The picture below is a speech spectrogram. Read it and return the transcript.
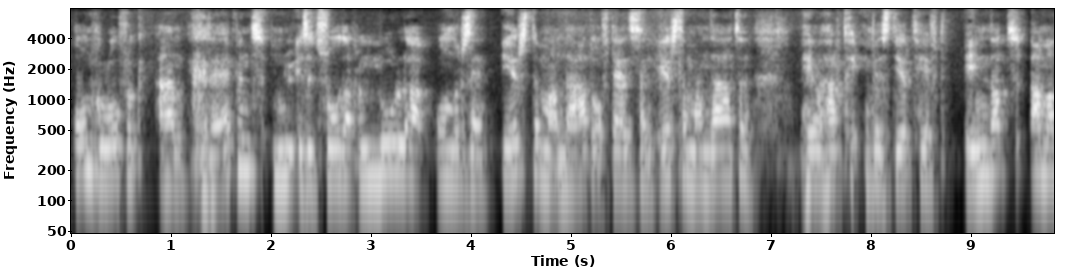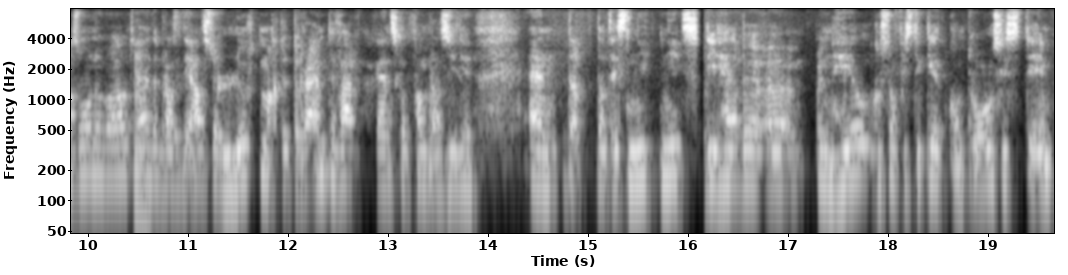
ongelooflijk aangrijpend. Nu is het zo dat Lula onder zijn eerste mandaten, of tijdens zijn eerste mandaten, heel hard geïnvesteerd heeft in dat Amazonewoud. Ja. De Braziliaanse luchtmacht, het ruimtevaartagentschap van Brazilië. En dat, dat is niet niets. Die hebben uh, een heel gesofisticeerd controlesysteem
